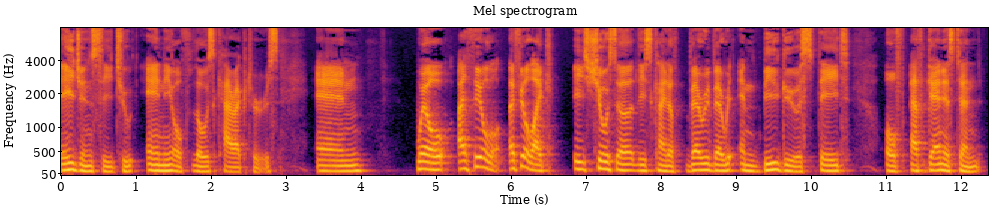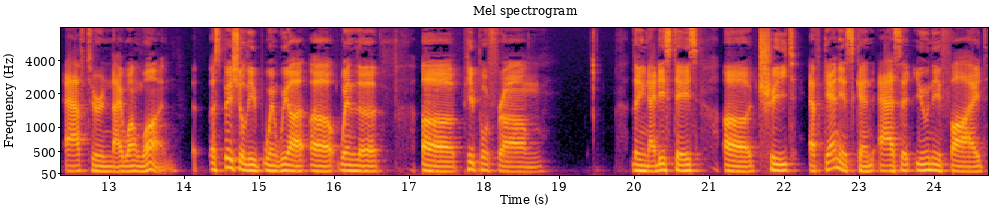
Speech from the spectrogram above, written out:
agency to any of those characters. And well, I feel I feel like it shows uh, this kind of very very ambiguous state of Afghanistan after 911, especially when we are uh, when the uh, people from the United States uh, treat Afghanistan as a unified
